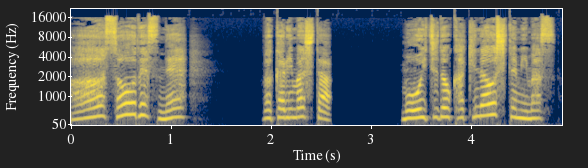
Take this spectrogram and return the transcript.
ああ、そうですね。わかりました。もう一度書き直してみます。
